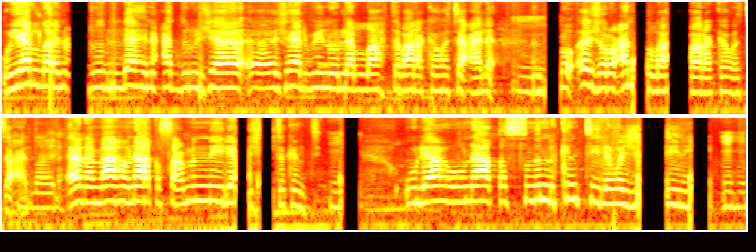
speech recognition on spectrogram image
ويلا. نعود لله نعدلوا جا جالبين لله تبارك وتعالى. نديروا أجر عند الله تبارك وتعالى. أنا ما هو ناقص مني لوجهتك أنت. مم. ولا هو ناقص منك أنت لوجهتيني مهم.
